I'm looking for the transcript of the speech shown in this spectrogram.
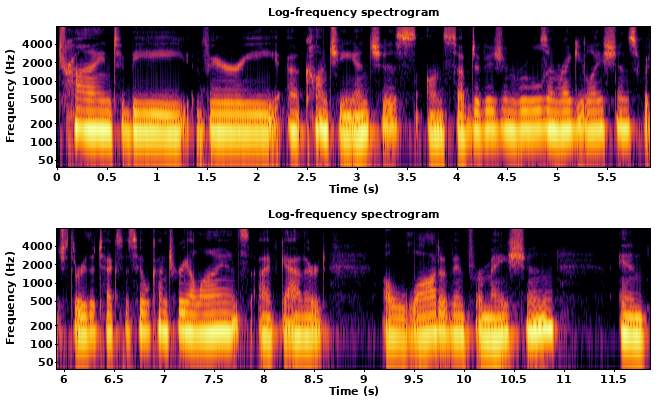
trying to be very uh, conscientious on subdivision rules and regulations, which through the Texas Hill Country Alliance, I've gathered a lot of information and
